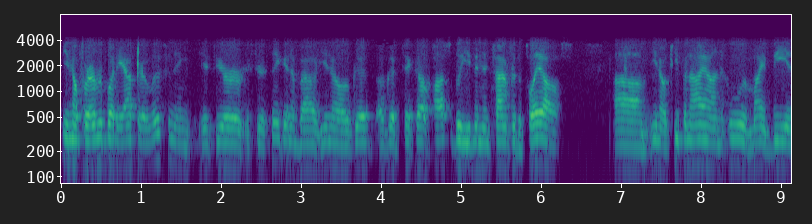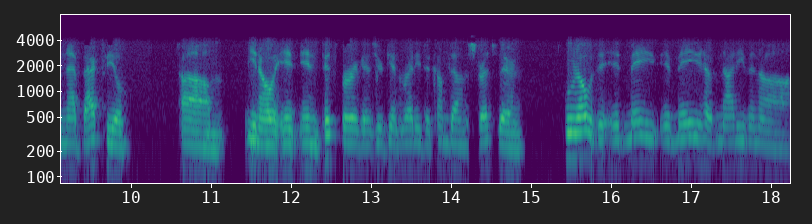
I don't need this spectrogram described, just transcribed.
you know, for everybody out there listening, if you're if you're thinking about you know a good a good pickup, possibly even in time for the playoffs, um, you know, keep an eye on who it might be in that backfield. Um, you know, in, in Pittsburgh as you're getting ready to come down the stretch there. And, who knows? It, it may it may have not even uh,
